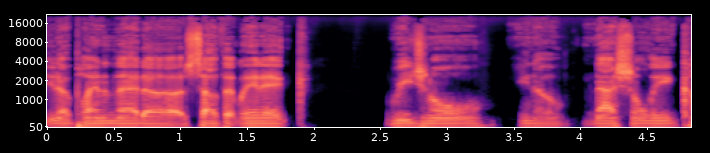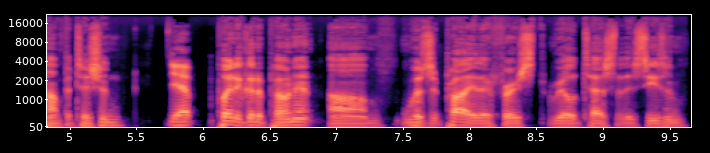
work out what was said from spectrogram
You know, playing in that uh South Atlantic regional, you know, national league competition. yep played a good opponent. Um, was it probably their first real test of the season?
